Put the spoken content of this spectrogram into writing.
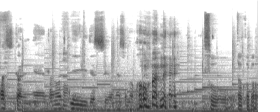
確かにね、楽しいですよね、その方がね。そう。だから、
